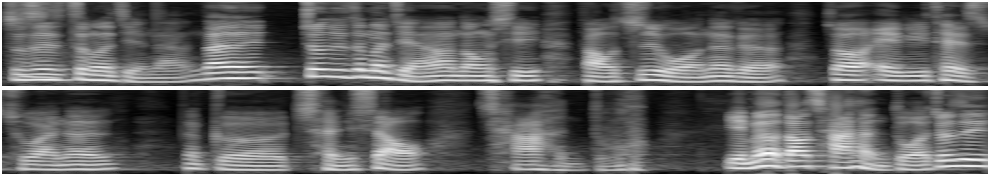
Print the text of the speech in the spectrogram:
就是这么简单。但是就是这么简单的东西，导致我那个做 A/B test 出来那那个成效差很多，也没有到差很多，就是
